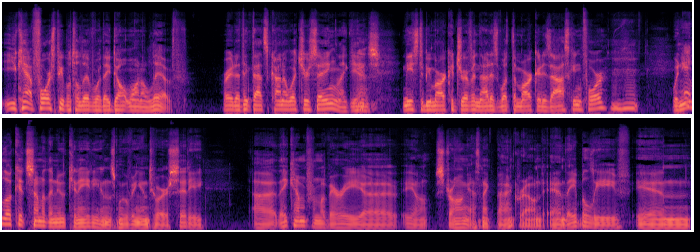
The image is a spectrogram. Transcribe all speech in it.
you can't force people to live where they don't want to live. Right? I think that's kind of what you're saying. Like, Yes. it needs to be market driven. That is what the market is asking for. When you look at some of the new Canadians moving into our city, uh, they come from a very uh, you know strong ethnic background, and they believe in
